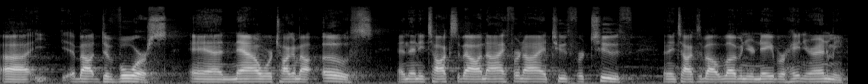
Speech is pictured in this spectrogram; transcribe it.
uh, about divorce, and now we're talking about oaths. And then he talks about an eye for an eye, a tooth for tooth. And then he talks about loving your neighbor, hating your enemy.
